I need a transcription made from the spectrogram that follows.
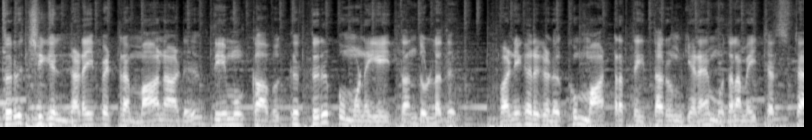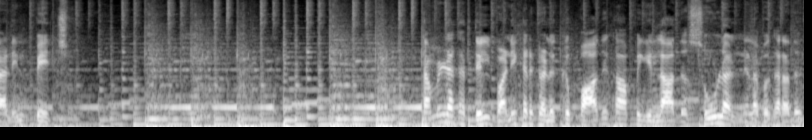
திருச்சியில் நடைபெற்ற மாநாடு திமுகவுக்கு திருப்பு முனையை தந்துள்ளது. வணிகர்களுக்கும் மாற்றத்தை தரும் என முதலமைச்சர் ஸ்டாலின் பேச்சு. தமிழகத்தில் வணிகர்களுக்கு பாதுகாப்பு இல்லாத சூழல் நிலவுகிறது.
